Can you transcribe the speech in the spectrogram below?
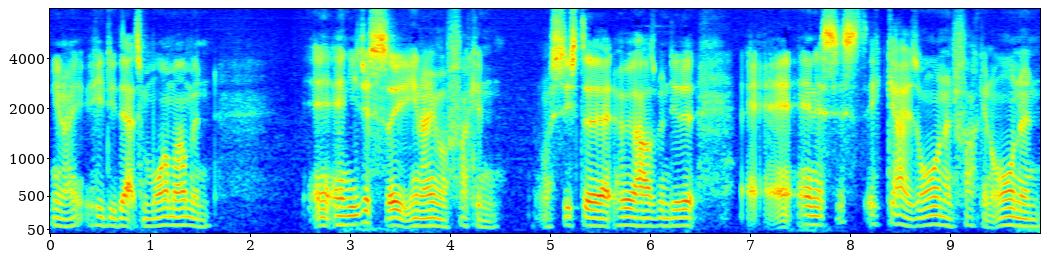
You know, he did that to my mum, and and, and you just see, you know, my fucking my sister, her husband did it, and, and it's just it goes on and fucking on, and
